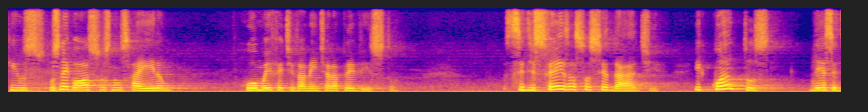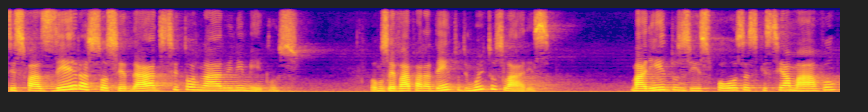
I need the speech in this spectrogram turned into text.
que os, os negócios não saíram como efetivamente era previsto. Se desfez a sociedade. E quantos, nesse desfazer a sociedade, se tornaram inimigos? Vamos levar para dentro de muitos lares maridos e esposas que se amavam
